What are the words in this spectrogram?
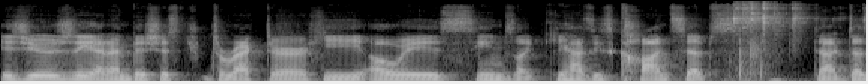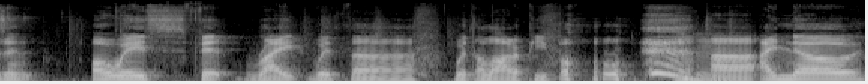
is usually an ambitious director. He always seems like he has these concepts that doesn't always fit right with uh with a lot of people. uh, I know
